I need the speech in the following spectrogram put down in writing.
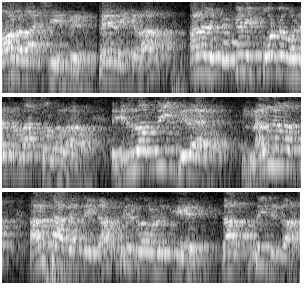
மாடல் ஆட்சி என்று பெயர் வைக்கலாம். அல்லது கங்கனை போன்றவர்கள் என்றெல்லாம் சொல்லலாம். எல்லோற்றையும் விட நல்ல அரசாங்கத்தை நடத்துகின்றவர்களுக்கு நாம் துணை நின்றாக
